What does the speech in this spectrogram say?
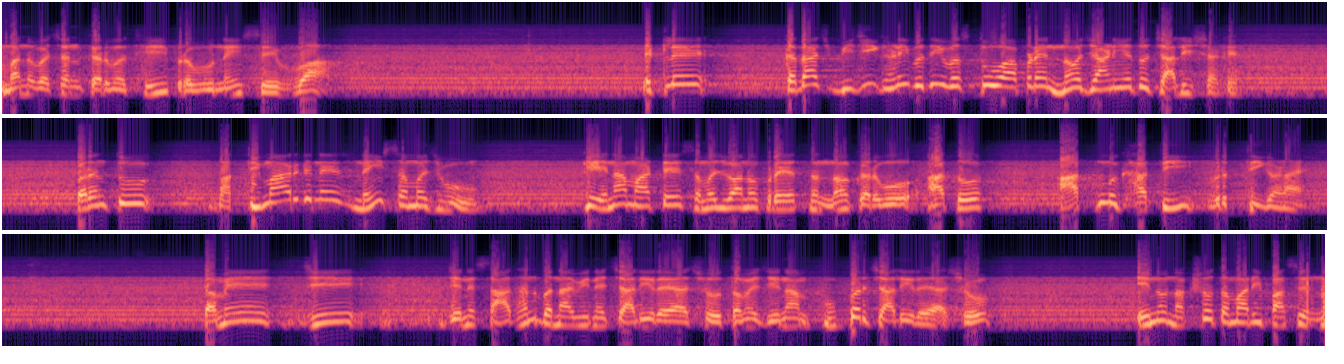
મન વચન કર્મથી પ્રભુને સેવવા એટલે કદાચ બીજી ઘણી બધી વસ્તુઓ આપણે ન જાણીએ તો ચાલી શકે પરંતુ ભક્તિ માર્ગને નહીં સમજવું કે એના માટે સમજવાનો પ્રયત્ન ન કરવો આ તો આત્મઘાતી વૃત્તિ ગણાય તમે જે જેને સાધન બનાવીને ચાલી રહ્યા છો, તમે જેના ઉપર ચાલી રહ્યા છો, એનો નકશો તમારી પાસે ન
